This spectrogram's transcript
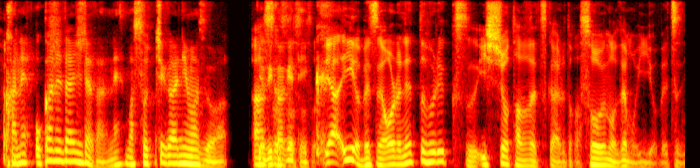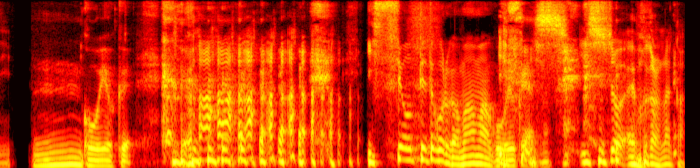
金、お金大事だからね。まあ、そっち側にまずはあ呼びかけていく。そうそうそういや、いいよ。別に俺、ネットフリックス一生タダで使えるとか、そういうのでもいいよ、別に。うーん、強欲。一生ってところがまあまあ強欲やな。一一生、え、だからなんか、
